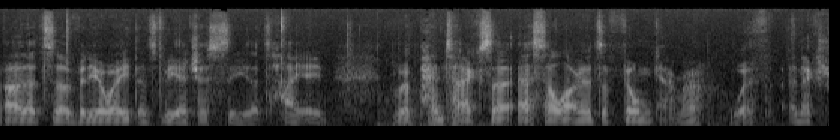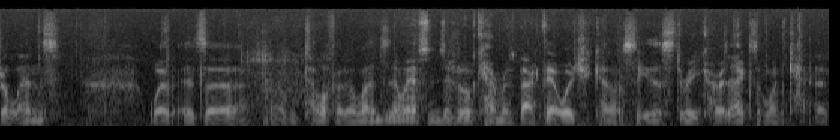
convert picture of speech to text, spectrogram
Uh, that's a Video 8, that's VHS-C, that's High 8. We have Pentax uh, SLR, that's a film camera with an extra lens. With It's a um, telephoto lens. And then we have some digital cameras back there, which you cannot see. There's three Kodak and one Canon.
